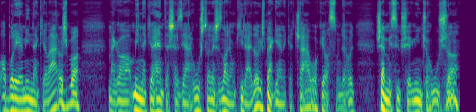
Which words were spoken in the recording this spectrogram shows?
abból él mindenki a városba, meg a, mindenki a henteshez jár húst van, és ez nagyon király dolog, és megjelenik egy csávó, aki azt mondja, hogy semmi szükség nincs a húsra,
